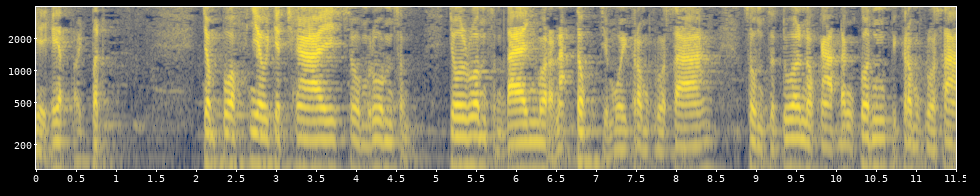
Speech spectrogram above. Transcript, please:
យាយហេតឲ្យពិតចំពោះភ្ញៀវចិត្តឆ្ងាយសូមរួមសំចូលរួមសម្ដែងមរណទុកជាមួយក្រុមគ្រួសារសូមទទួលនៅការដឹងគុណពីក្រុមគ្រួសារ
